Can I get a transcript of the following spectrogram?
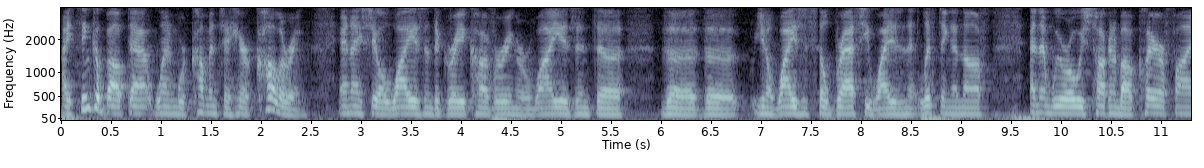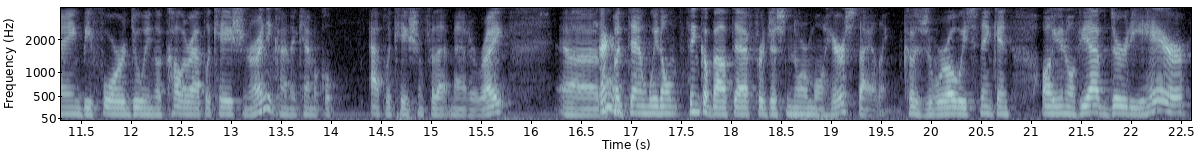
I think about that when we're coming to hair coloring and I say, oh, why isn't the gray covering or why isn't the the the you know why is it still brassy why isn't it lifting enough and then we were always talking about clarifying before doing a color application or any kind of chemical application for that matter, right? Uh, sure. But then we don't think about that for just normal hairstyling because we're always thinking, oh, you know, if you have dirty hair,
